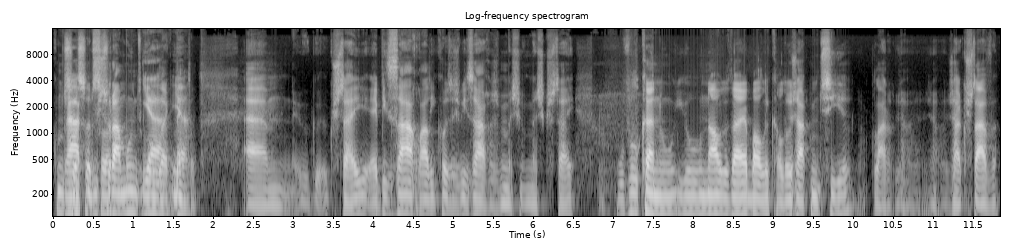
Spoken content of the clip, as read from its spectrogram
começou Ah, a começou. misturar muito Yeah, com o black yeah. metal. Um, gostei, é bizarro, há ali coisas bizarras, mas, mas gostei. O Vulcano e o Now the Diabolical eu já conhecia, claro, já, já, já gostava.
